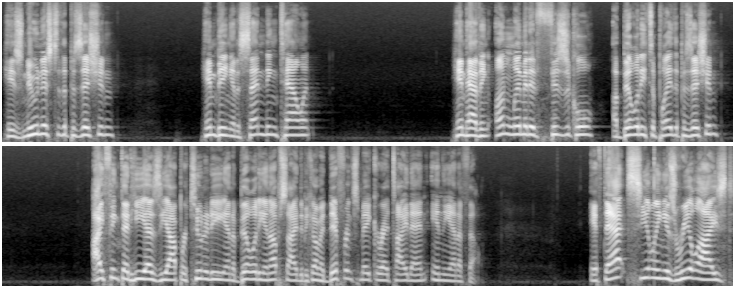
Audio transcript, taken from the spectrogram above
his newness to the position, him being an ascending talent, him having unlimited physical ability to play the position, I think that he has the opportunity and ability and upside to become a difference maker at tight end in the NFL. If that ceiling is realized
